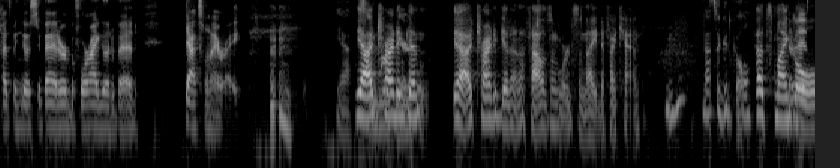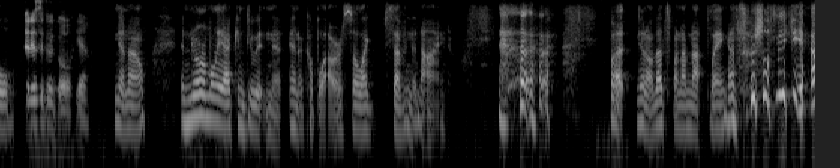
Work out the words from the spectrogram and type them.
husband goes to bed or before i go to bed that's when i write yeah yeah i try to here. get yeah i try to get in a thousand words a night if i can mm-hmm. that's a good goal that's my that goal is, that is a good goal yeah you know and normally i can do it in a, in a couple hours so like seven to nine but you know that's when I'm not playing on social media.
